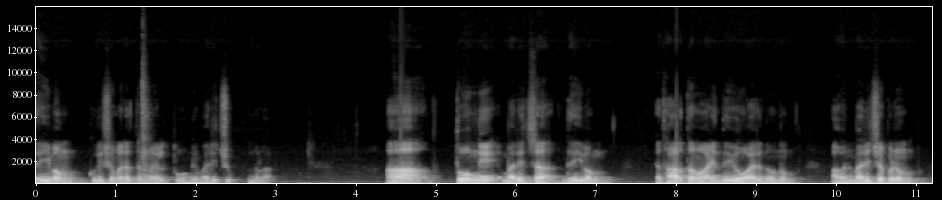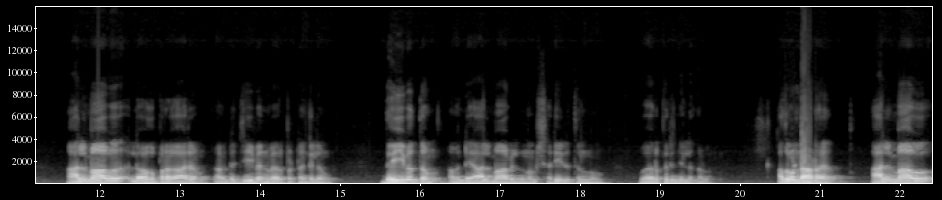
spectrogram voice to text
ദൈവം കുരിശുമരത്തിന്മേൽ തൂങ്ങി മരിച്ചു എന്നുള്ളതാണ്. ആ തൂങ്ങി മരിച്ച ദൈവം യഥാർത്ഥമായും ദൈവമായിരുന്നുവെന്നും അവൻ മരിച്ചപ്പോഴും ആത്മാവ് ലോകപ്രകാരം അവന്റെ ജീവൻ വേർപ്പെട്ടെങ്കിലും ദൈവത്വം അവന്റെ ആത്മാവിൽ നിന്നും ശരീരത്തിൽ നിന്നും വേർപിരിഞ്ഞില്ലെന്നുള്ളത്. അതുകൊണ്ടാണ് ആത്മാവ്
